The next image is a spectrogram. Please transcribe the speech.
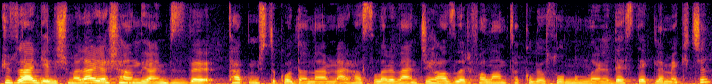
güzel gelişmeler yaşandı. Yani biz de takmıştık o dönemler. Hastalara vent cihazları falan takılıyor solunumlarını desteklemek için.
